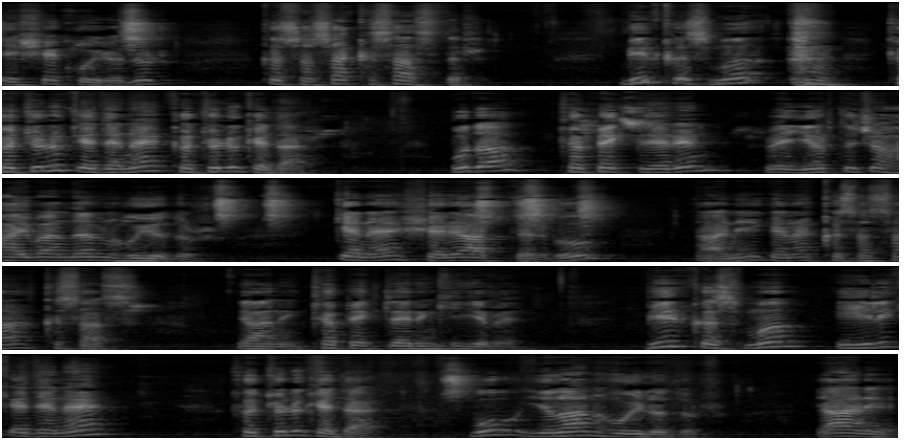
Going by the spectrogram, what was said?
Eşek huyludur. Kısasa kısastır. Bir kısmı kötülük edene kötülük eder. Bu da köpeklerin ve yırtıcı hayvanların huyudur. Gene şeriattır bu. Yani gene kısasa kısas. Yani köpeklerinki gibi. Bir kısmı iyilik edene kötülük eder. Bu yılan huyludur. Yani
